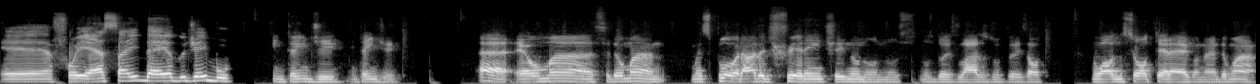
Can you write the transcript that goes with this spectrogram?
É, foi essa a ideia do J. Boo. Entendi, entendi. É, é uma. Você deu uma, uma explorada diferente aí no, no, nos, nos dois lados, nos dois no, no seu alter ego, né? Deu uma,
